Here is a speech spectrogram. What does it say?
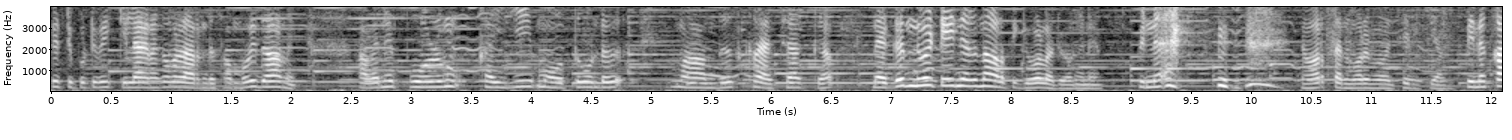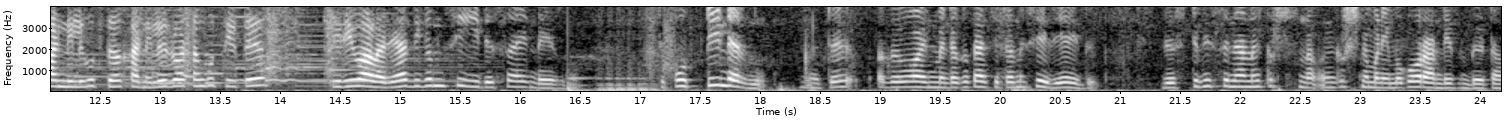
കെട്ടിപ്പൂട്ടി വെക്കില്ല അങ്ങനെയൊക്കെ പറയാറുണ്ട്. സംഭവം ഇതാണ്. അവൻ എപ്പോഴും കൈ മുഖത്ത് കൊണ്ട് മാന്ത് സ്ക്രാച്ച് ആക്കുക. നെഗ ഇന്ന് വെട്ടി കഴിഞ്ഞാൽ നാളത്തേക്ക് വളരും അങ്ങനെ. പിന്നെ ഞാൻ വർത്താനം പറയുമ്പോൾ ചിരിക്കാം. പിന്നെ കണ്ണിൽ കുത്തുക. കണ്ണിൽ ഒരു വട്ടം കുത്തിയിട്ട് ഇത്തിരി വളരെയധികം സീരിയസ് ആയിട്ടുണ്ടായിരുന്നു. പൊട്ടിയിട്ടുണ്ടായിരുന്നു എന്നിട്ട് അത് ഓയിൻമെന്റ് ഒക്കെ തേച്ചിട്ടാണ് ശരിയായത്. ജസ്റ്റ് മിസ്സിനാണ് കൃഷ്ണ കൃഷ്ണമണിയുമ്പോൾ കോറാണ്ടിരുന്നത് കേട്ടോ.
